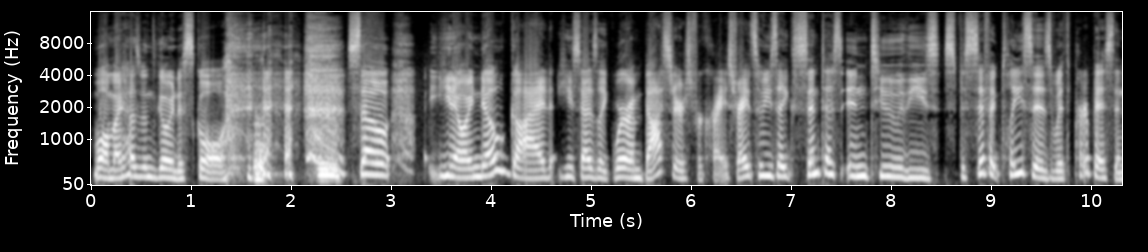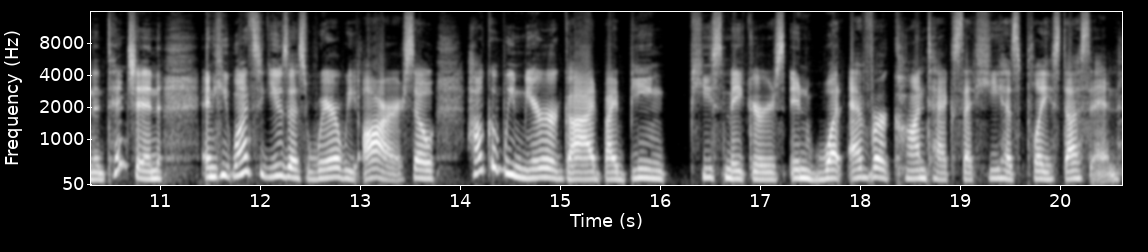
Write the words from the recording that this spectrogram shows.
while my husband's going to school. Mm. so, you know, I know God, he says like we're ambassadors for Christ, right? So he's like sent us into these specific places with purpose and intention, and he wants to use us where we are. So, how could we mirror God by being peacemakers in whatever context that he has placed us in?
